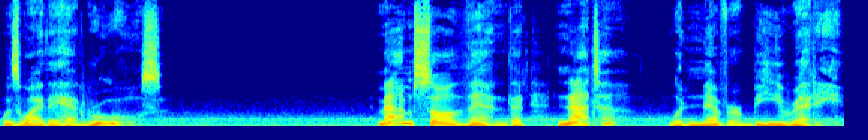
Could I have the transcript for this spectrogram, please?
was why they had rules. Mam saw then that Nata would never be ready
